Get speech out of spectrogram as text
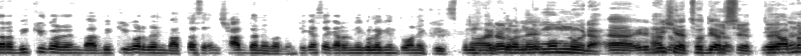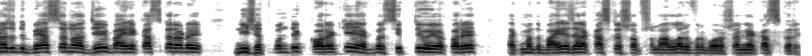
যারা বিক্রি করেন বা বিক্রি করবেন ভাবতেছেন সাবধানে করবেন ঠিক আছে? কারণ এগুলা কিন্তু অনেক রিস্ক পুলিশ ধরতে হলো পারলে মমনু এটা। হ্যাঁ, এটা নিষেধ সৌদি আরব। তো আপনারা যদি বেচেন যে বাইরে কাজ করে ওটা নিষেধ কোন দিক করে কি একবার সিফটি হয়ে করে একমাত্র বাইরে যারা কাজ করে সবসময় আল্লাহর উপর ভরসা নিয়ে কাজ করে।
